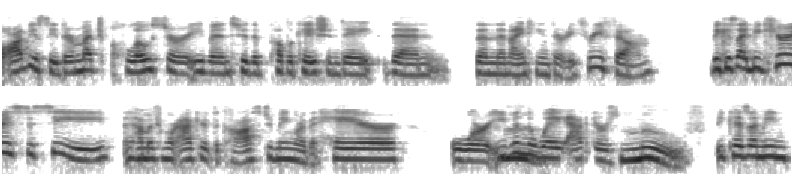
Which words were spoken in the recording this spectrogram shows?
obviously they're much closer even to the publication date than than the 1933 film. Because I'd be curious to see how much more accurate the costuming or the hair or even the Mm. way actors move. Because I mean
